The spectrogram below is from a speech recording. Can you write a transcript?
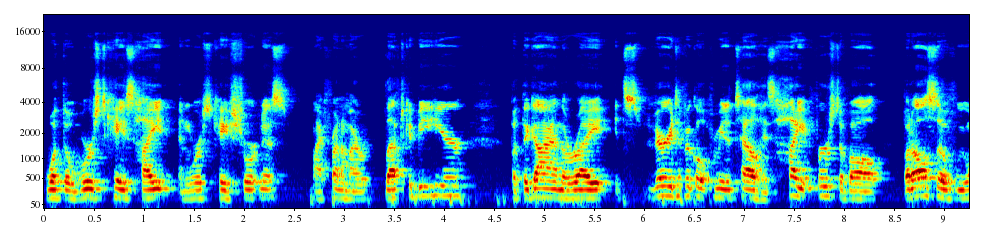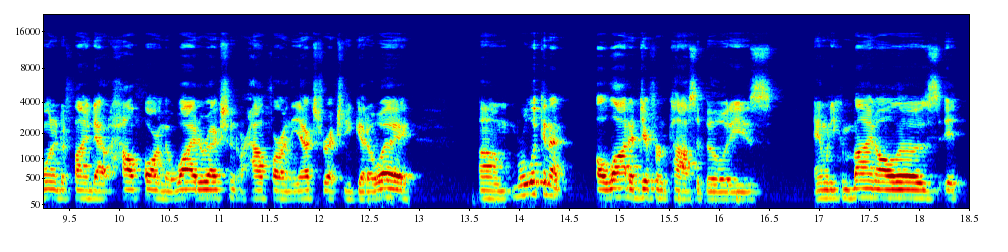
what the worst case height and worst case shortness my friend on my left could be here. But the guy on the right, it's very difficult for me to tell his height, first of all, but also if we wanted to find out how far in the y direction or how far in the x direction you get away, um, we're looking at a lot of different possibilities and when you combine all those, it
